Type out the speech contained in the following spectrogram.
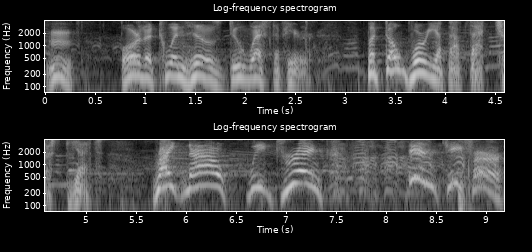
Hmm, or the Twin Hills due west of here. But don't worry about that just yet. Right now, we drink! Innkeeper!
